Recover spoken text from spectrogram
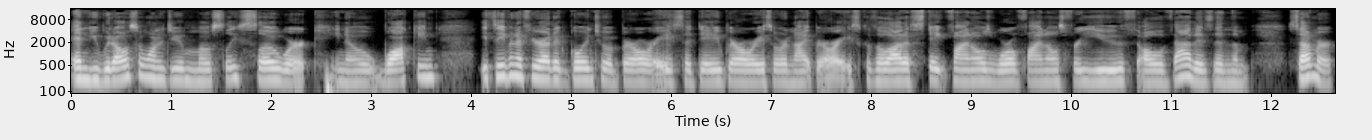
And you would also want to do mostly slow work, you know, walking. It's even if you're at a going to a barrel race, a day barrel race or a night barrel race, because a lot of state finals, world finals for youth, all of that is in the summer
